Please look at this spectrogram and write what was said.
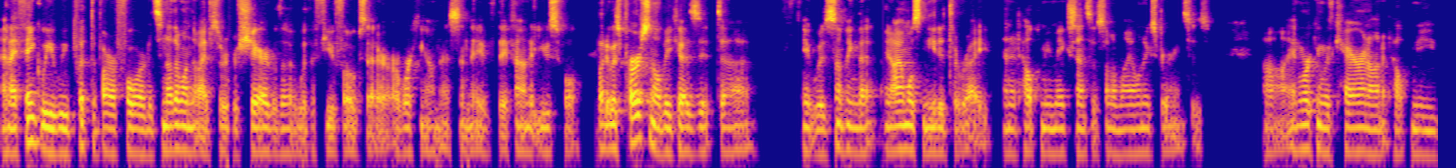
And I think we we put the bar forward. It's another one that I've sort of shared with a, with a few folks that are, are working on this, and they've they found it useful. But it was personal because it uh, it was something that I almost needed to write, and it helped me make sense of some of my own experiences. Uh, and working with Karen on it helped me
